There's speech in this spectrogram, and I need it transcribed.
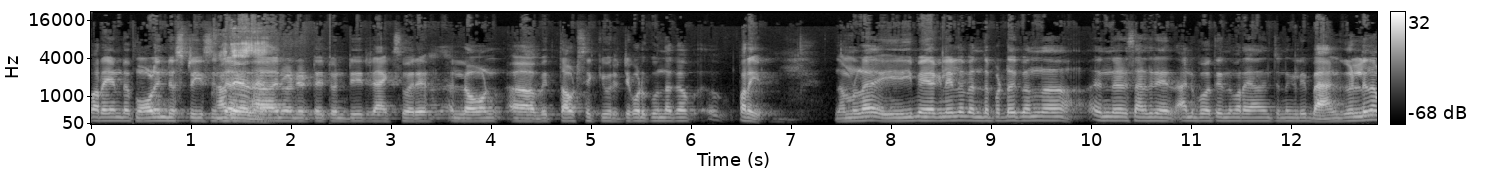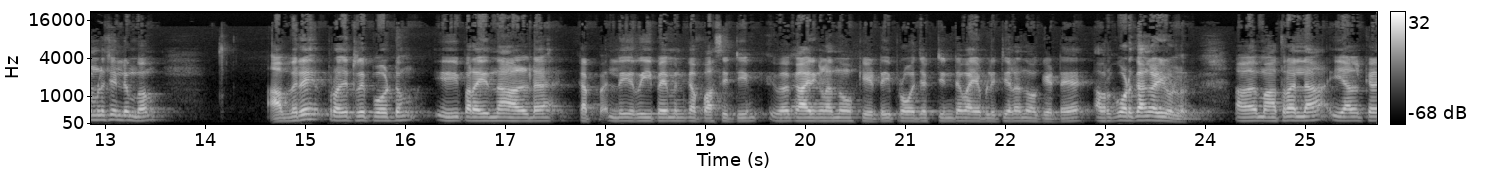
പറയേണ്ട സ്മോൾ ഇൻഡസ്ട്രീസിന്റെ അതിന് വേണ്ടിയിട്ട് ട്വന്റി ലാക്സ് വരെ ലോൺ വിത്തൗട്ട് സെക്യൂരിറ്റി കൊടുക്കും എന്നൊക്കെ പറയും. നമ്മൾ ഈ മേഖലയിൽ ബന്ധപ്പെട്ട് നിൽക്കുന്ന എന്നൊരു സ്ഥാനത്തിന് അനുഭവത്തിൽ എന്ന് പറയാന്ന് വെച്ചിട്ടുണ്ടെങ്കിൽ ബാങ്കുകളിൽ നമ്മൾ ചെല്ലുമ്പം അവർ പ്രൊജക്ട് റിപ്പോർട്ടും ഈ പറയുന്ന ആളുടെ റീപേയ്മെന്റ് കപ്പാസിറ്റിയും ഇവ കാര്യങ്ങളെ നോക്കിയിട്ട് ഈ പ്രോജക്റ്റിന്റെ വയബിലിറ്റിയെല്ലാം നോക്കിയിട്ട് അവർക്ക് കൊടുക്കാൻ കഴിയുള്ളൂ. മാത്രമല്ല ഇയാൾക്ക്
